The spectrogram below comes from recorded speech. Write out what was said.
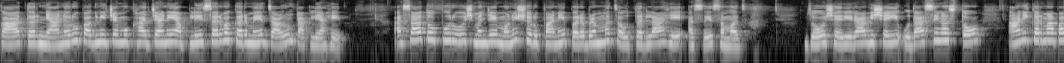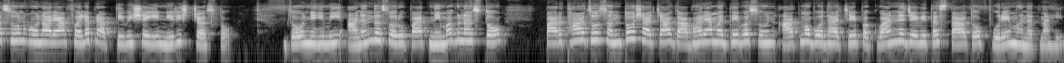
का तर ज्ञानरूप अग्नीचे मुखात ज्याने आपली सर्व कर्मे जाळून टाकली आहेत. असा तो पुरुष म्हणजे मनुष्यरूपाने परब्रह्मच अवतरला आहे असे समज. जो शरीराविषयी उदासीन असतो आणि कर्मापासून होणाऱ्या फलप्राप्तीविषयी निरिश्च असतो. जो नेहमी आनंद स्वरूपात निमग्न असतो पार्था जो संतोषाच्या गाभाऱ्यामध्ये बसून आत्मबोधाचे पक्वान्न जेवित असता तो पुरे म्हणत नाही.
